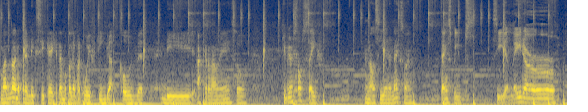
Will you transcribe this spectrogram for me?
kemarin tuh ada prediksi kayak kita bakal dapat wave 3 covid di akhir tahun ini so keep yourself safe and I'll see you in the next one. Thanks peeps See you later.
